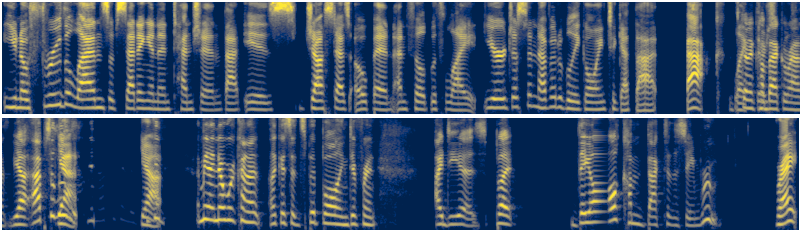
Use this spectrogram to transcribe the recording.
you know through the lens of setting an intention that is just as open and filled with light you're just inevitably going to get that back it's going to come back around yeah absolutely Yeah. I mean, that's the thing, like, Yeah. could- i mean i know we're kind of like i said spitballing different ideas but they all come back to the same root right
